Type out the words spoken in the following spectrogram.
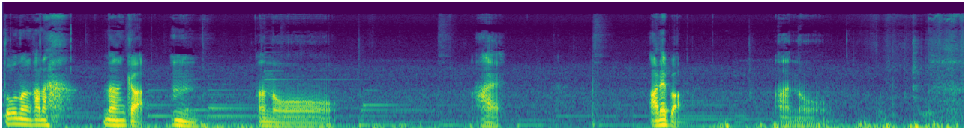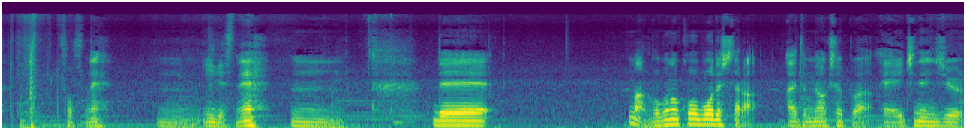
どうなんかな？なんか、うん。あのー、はい。あれば、あの、そうですね。うん、いいですね。うん。で、まあ僕の工房でしたら、あいとワークショップは、えー、一年中、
